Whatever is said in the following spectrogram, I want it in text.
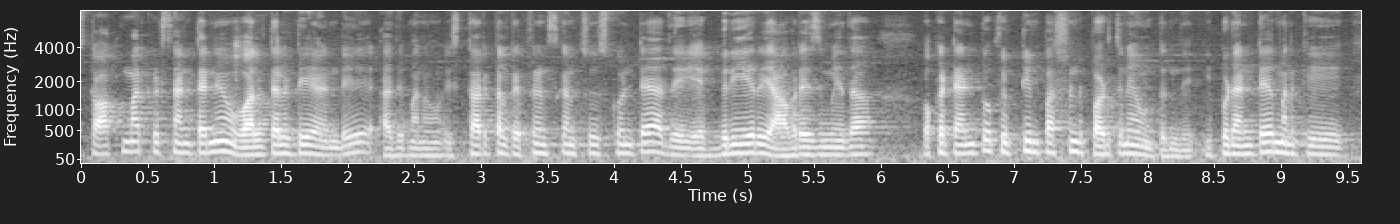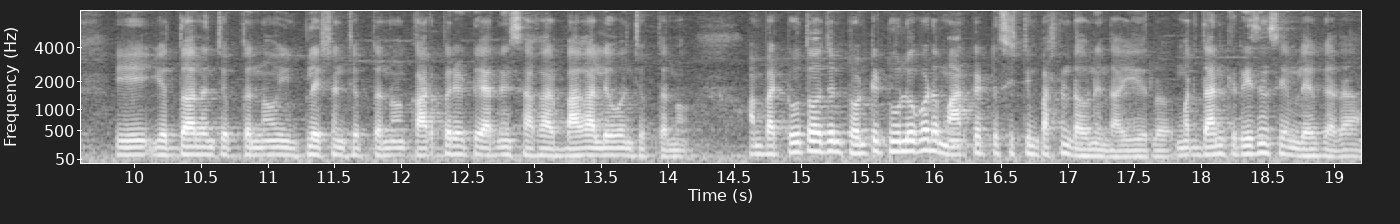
స్టాక్ మార్కెట్స్ అంటేనే వాలటిలిటీ అండి. అది మనం హిస్టారికల్ రిఫరెన్స్ కానీ చూసుకుంటే అది ఎవ్రీ ఇయర్ యావరేజ్ మీద ఒక టెన్ టు ఫిఫ్టీన్ పర్సెంట్ పడుతూనే ఉంటుంది. ఇప్పుడంటే మనకి ఈ యుద్ధాలని చెప్తున్నాం ఇన్ఫ్లేషన్ చెప్తున్నాం కార్పొరేట్ ఎర్నింగ్స్ బాగా లేవు అని చెప్తున్నాం. బట్ టూ థౌజండ్ ట్వంటీ టూలో కూడా మార్కెట్ సిక్స్టీన్ పర్సెంట్ డౌన్ అయింది ఆ ఇయర్లో. మరి దానికి రీజన్స్ ఏం లేవు కదా.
